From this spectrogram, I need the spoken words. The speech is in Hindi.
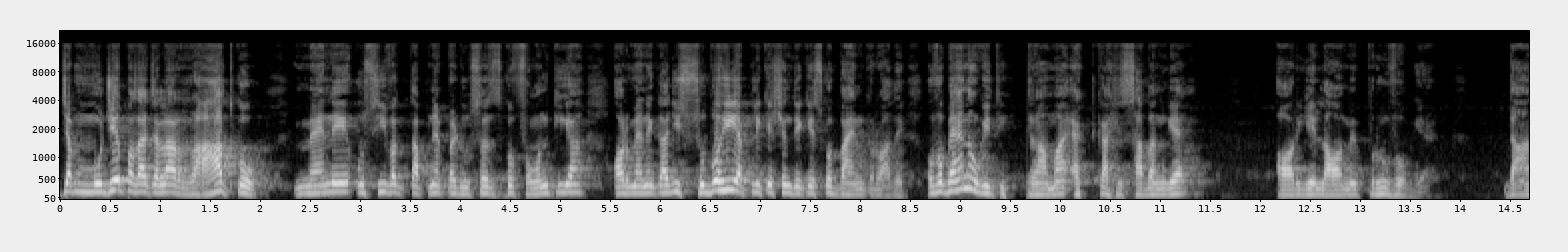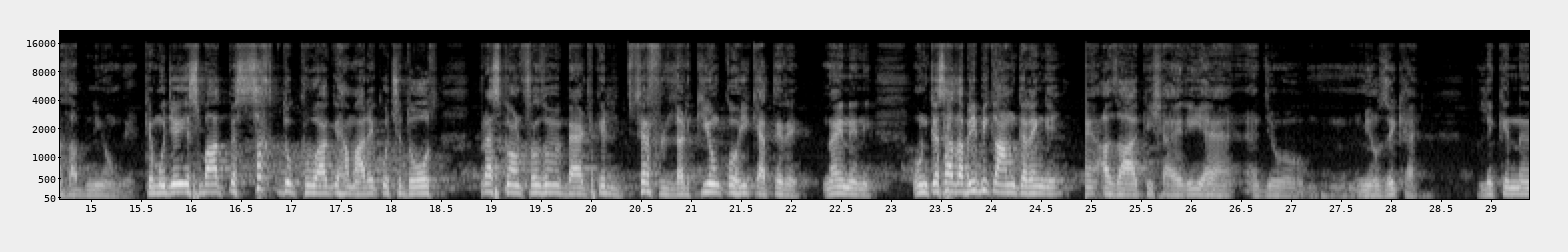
जब मुझे पता चला राहत को, मैंने उसी वक्त अपने प्रोड्यूसर्स को फ़ोन किया और मैंने कहा, जी, सुबह ही एप्लीकेशन देके इसको बैन करवा दे। और वो बैन हो गई थी। ड्रामा एक्ट का हिस्सा बन गया और ये लॉ में प्रूव हो गया। डांस अब नहीं होंगे। कि मुझे इस बात पे सख्त दुख हुआ कि हमारे कुछ दोस्त प्रेस कॉन्फ्रेंसों में बैठ के सिर्फ़ लड़कियों को ही कहते रहे। नहीं नहीं नहीं। उनके साथ अभी भी काम करेंगे। अज़ा की शायरी है, जो म्यूज़िक है। लेकिन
